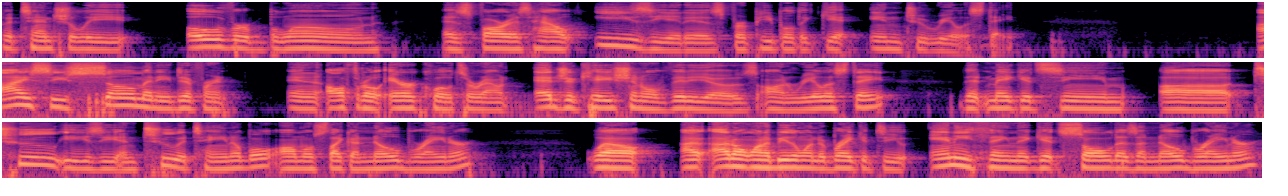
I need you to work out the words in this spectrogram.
potentially overblown as far as how easy it is for people to get into real estate. I see so many different, and I'll throw air quotes around educational videos on real estate that make it seem uh, too easy and too attainable, almost like a no brainer. Well, I, I don't want to be the one to break it to you. Anything that gets sold as a no brainer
